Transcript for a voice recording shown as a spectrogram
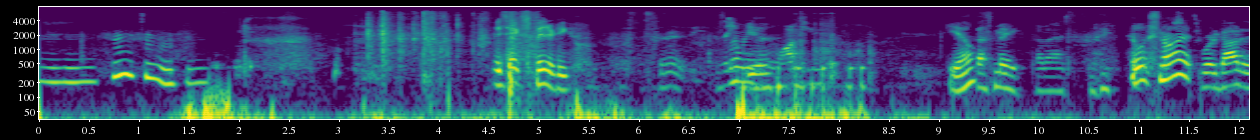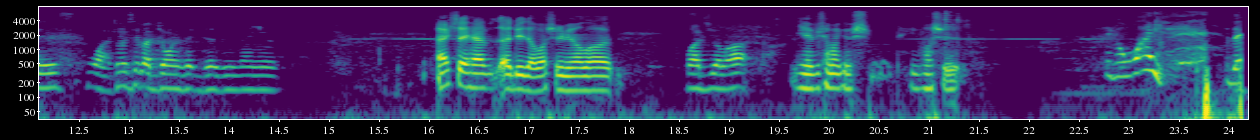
Mm-hmm. It's Xfinity. Is anyone Yeah. even watching? Yeah. That's me. That ass is me. No, it's not. Swear to God it is. Watch. Let me see if I join if it does anything else. Actually, I have a dude that watches me a lot. Watch you a lot. Yeah, every time I go, sh- he watches it. Nigga, why?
